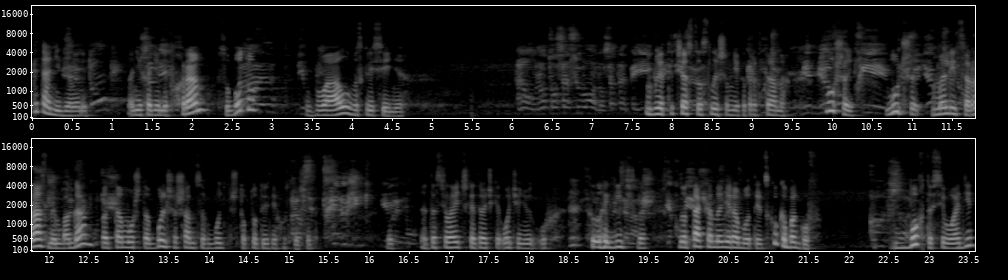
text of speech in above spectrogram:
Это они делали. Они ходили в храм в субботу, в Ваал в воскресенье. Мы это часто слышим в некоторых странах. Слушай, лучше молиться разным богам, потому что больше шансов будет, что кто-то из них услышит. Это с человеческой точки очень логично, но так оно не работает. Сколько богов? Бог-то всего один.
